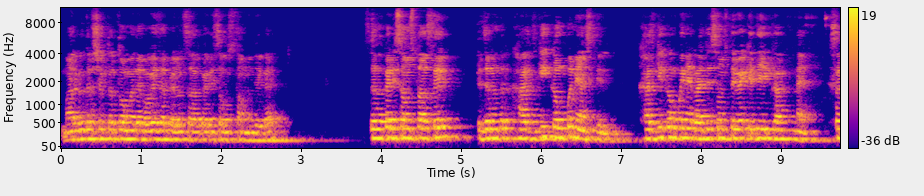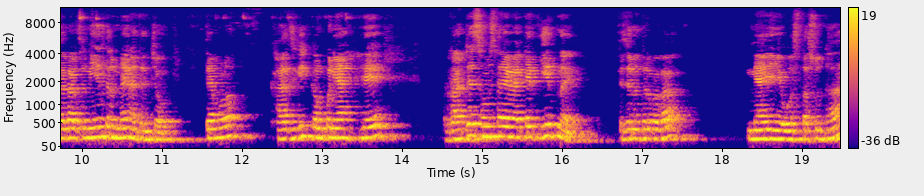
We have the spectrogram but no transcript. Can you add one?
मार्गदर्शक तत्वामध्ये बघायचं आपल्याला सहकारी संस्था म्हणजे काय? सहकारी संस्था असेल त्याच्यानंतर खाजगी कंपन्या असतील. खाजगी कंपन्या राज्य संस्थेव्या किती येईल का? नाही. सरकारचं नियंत्रण नाही ना त्यांच्यावर. त्यामुळं खाजगी कंपन्या हे राज्य संस्था या व्याख्यात येत नाही त्याच्यानंतर बघा न्याय व्यवस्था सुद्धा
